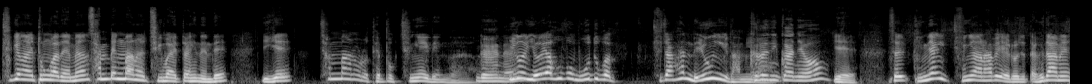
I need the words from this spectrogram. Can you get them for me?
추경안이 통과되면 300만 원을 지급하겠다 했는데 이게 1000만 원으로 대폭 증액이 된 거예요. 네네. 이건 여야 후보 모두가 주장한 내용이기도 합니다. 그러니까요. 예. 그래서 굉장히 중요한 합의가 이루어졌다. 그다음에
